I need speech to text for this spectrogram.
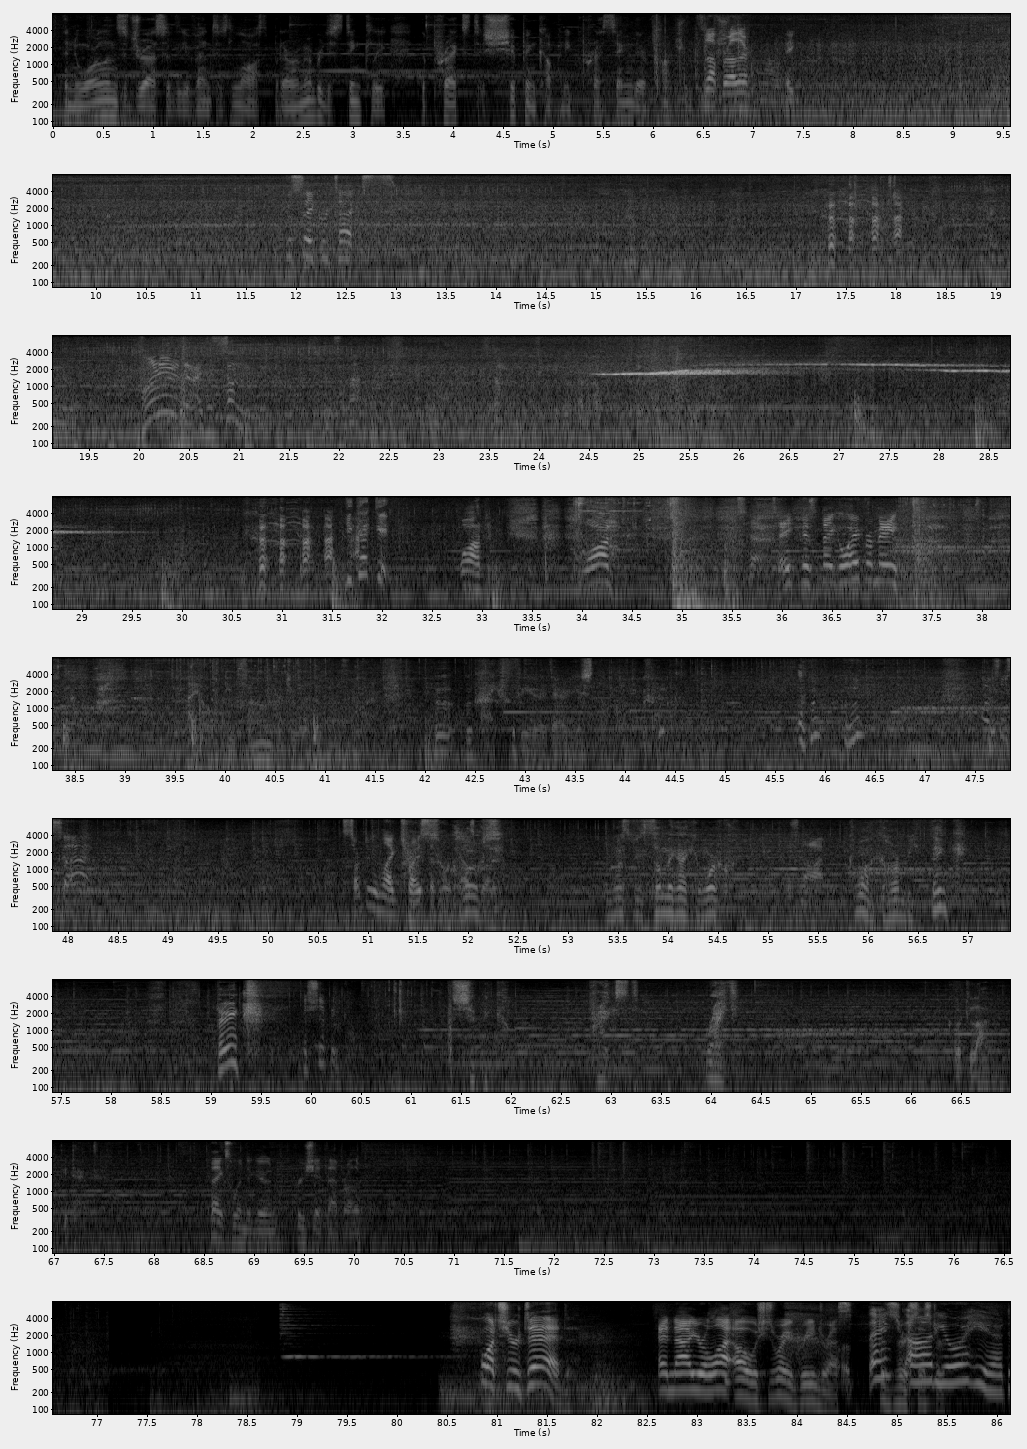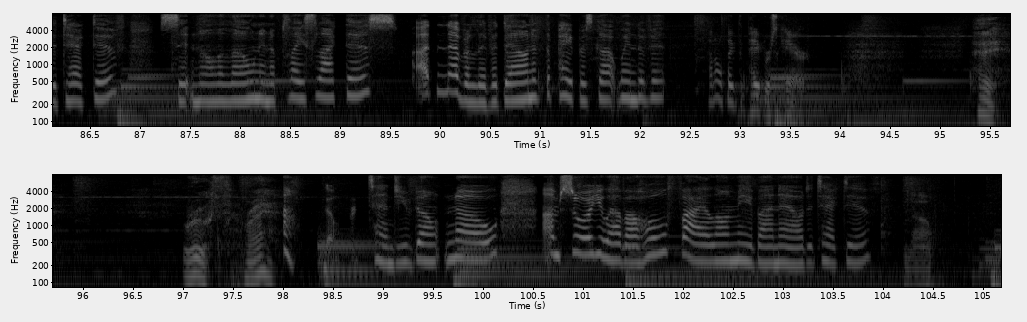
The New Orleans address of the event is lost, but I remember distinctly the Pregzt Shipping Company pressing their contribution. What's up, brother? Hey, The sacred texts. Detective! What? What? Take this thing away from me! I hope you found what you were looking for. I fear there is no back. I'm so sad. Start doing like tricep So workouts, close. brother. There must be something I can work with. There's not. Come on, Carnby, think. Think! The shipping company. The shipping company. Pregzt. Right. Good luck, detective. Thanks, Windigoon. Appreciate that, brother. But you're dead! And now you're alive. Oh, she's wearing a green dress. Thank this is her God sister. you're here, Detective. Sitting all alone in a place like this. I'd never live it down if the papers got wind of it. I don't think the papers care. Hey. Ruth, right? Oh, don't pretend you don't know. I'm sure you have a whole file on me by now, Detective. No.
